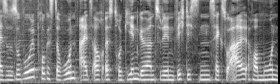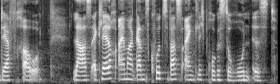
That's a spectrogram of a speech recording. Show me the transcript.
Also sowohl Progesteron als auch Östrogen gehören zu den wichtigsten Sexualhormonen der Frau. Lars, erklär doch einmal ganz kurz, was eigentlich Progesteron ist.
